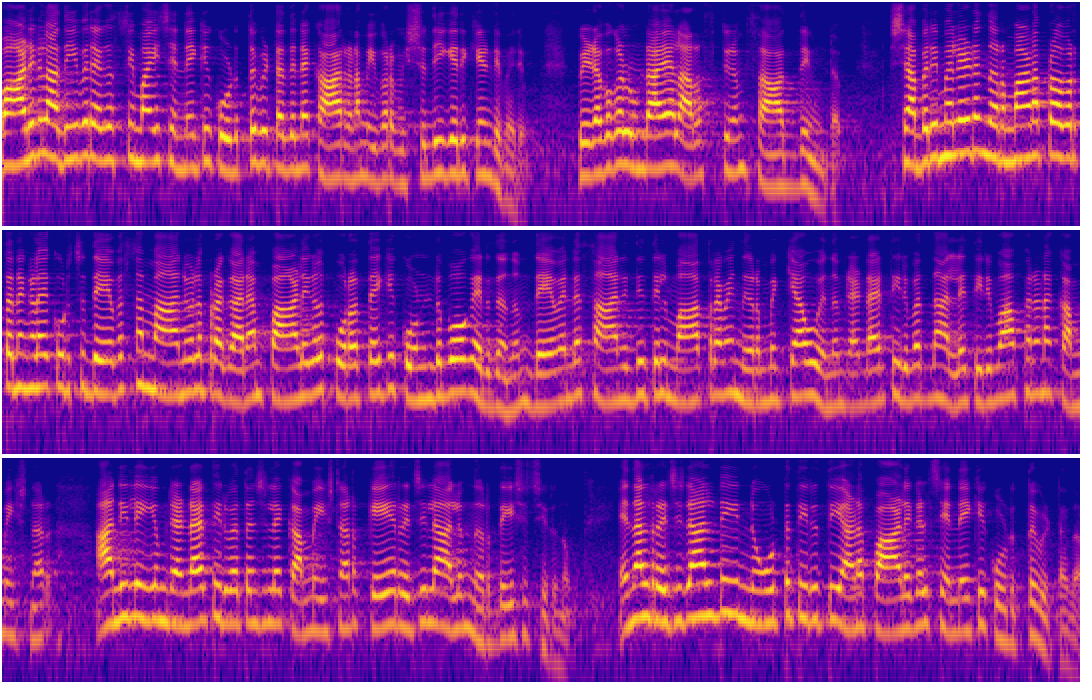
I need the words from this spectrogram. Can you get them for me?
പാളികൾ അതീവ രഹസ്യമായി ചെന്നൈക്ക് കൊടുത്തുവിട്ടതിന്റെ കാരണം ഇവർ വിശദീകരിക്കേണ്ടി വരും പിഴവുകൾ ഉണ്ടായാൽ അറസ്റ്റിനും സാധ്യതയുണ്ട്. ശബരിമലയുടെ നിർമ്മാണ പ്രവർത്തനങ്ങളെക്കുറിച്ച് ദേവസ്വം മാനുവൽ പ്രകാരം പാളികൾ പുറത്തേക്ക് കൊണ്ടുപോകരുതെന്നും ദേവന്റെ സാന്നിധ്യത്തിൽ മാത്രമേ നിർമ്മിക്കാവൂ എന്നും രണ്ടായിരത്തി ഇരുപത്തിനാലിലെ തിരുവാഭരണ കമ്മീഷണർ അനിലയും രണ്ടായിരത്തി ഇരുപത്തഞ്ചിലെ കമ്മീഷണർ കെ റെജിലാലും നിർദ്ദേശിച്ചിരുന്നു. എന്നാൽ റെജിലാലിന്റെ ഈ നോട്ട് തിരുത്തിയാണ് പാളികൾ ചെന്നൈക്ക് കൊടുത്തുവിട്ടത്.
